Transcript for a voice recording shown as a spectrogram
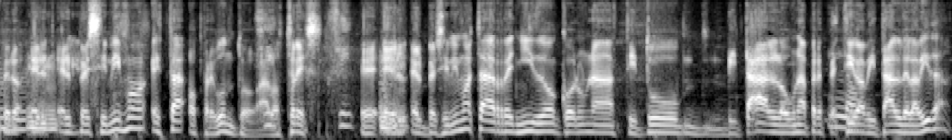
Pero el, el pesimismo está, os pregunto a los tres, Sí. eh, el, el pesimismo está reñido con una actitud vital o una perspectiva No. vital de la vida.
